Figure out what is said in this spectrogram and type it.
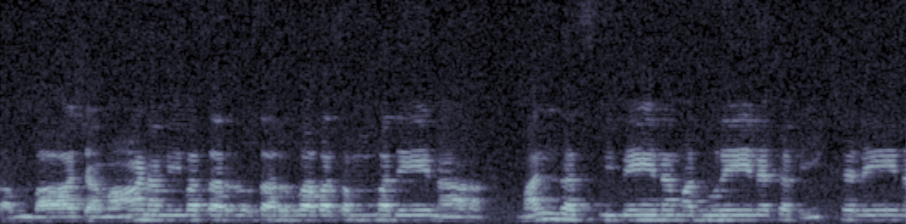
సంభాషమాణమివ సర్వ సర్వవ సంవదేన మందస్మితేన మధురేన చ వీక్షణేన.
